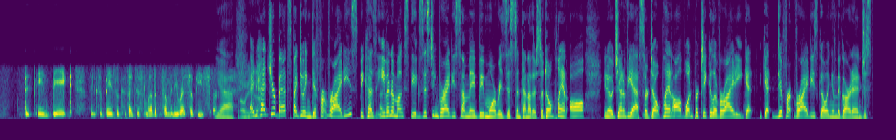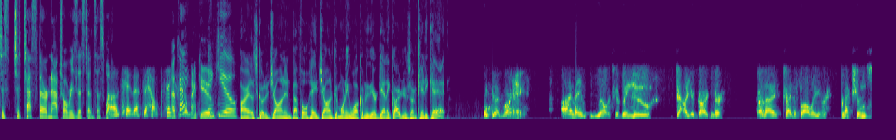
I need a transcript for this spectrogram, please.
15 big things of basil because I just love it. So many recipes. Yeah. Oh, yeah. And hedge your bets by doing different varieties because even amongst the existing varieties, some may be more resistant than others. So don't plant all, you know, Genovese or don't plant all of one particular variety. Get get different varieties going in the garden just to, to test their natural resistance as well. Okay, that's a help. Thank you Okay. so. Thank you. Thank you. All right, let's go to John in Bethel. Hey, John, good morning. Welcome to the Organic Gardeners on KDKA. Good morning. I'm a relatively new dahlia gardener, and I tried to follow your directions.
